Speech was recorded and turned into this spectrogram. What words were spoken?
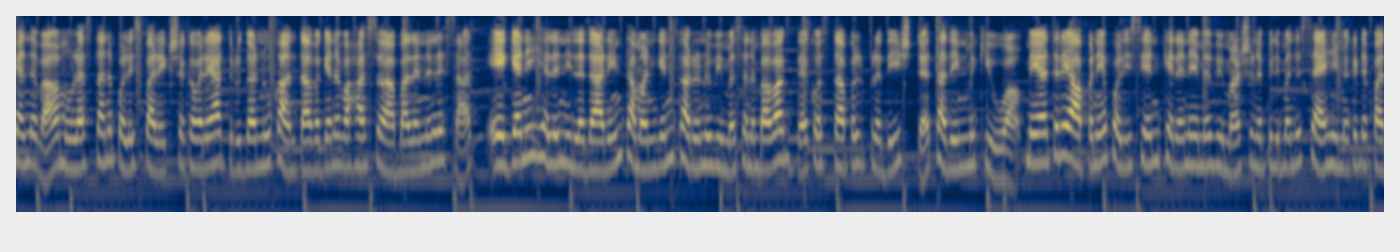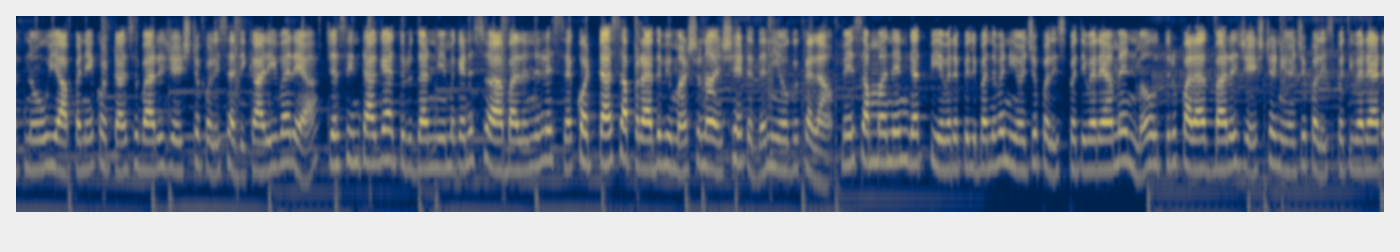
කැඳවා මුලස්ථාන පොලිස් පරීක්ෂකවරයා අතුරුදන් වූ කාන්තාව ගැන වහස් සොයා බලන ලෙසත් ඒ ගැන හෙළ නිලධාරීන් තමන්ගෙන් කරුණු විමසන බවක්ද කොස්තාපල් ප්‍රදේශ්ට තදින්ම කිව්වා. මේ අතර යාපනය පොලිසියෙන් කෙරෙන එම විමර්ශන පිළිබඳ සෑහීමකට පත් නොවූ යාපනය කොට්ටාස භාර ජේෂ්ඨ පොලිස් අධිකාරීවරයා ජසින්තාගේ අතුරුදන්වීම ගැන සොයා බලන ලෙස කොට්ටා සපරාධ විමර්ශන අංශයටද නියෝග කලා මේ සම්බන්ධයෙන් ගත් පියවර පිළිබඳව නියෝජ පොලිස්පතිවරයා මෙන්ම උතුරු පළාත් භාර ජේෂ්ඨ නියෝජ පොලිස්පතිවරයාට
